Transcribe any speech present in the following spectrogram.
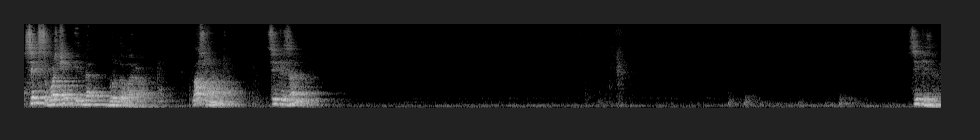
Sikhs worship in the Gurdwara. Last one, Sikhism. Sikhism.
